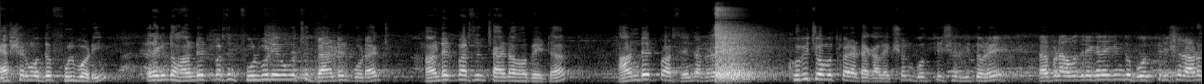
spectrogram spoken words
অ্যাশের মধ্যে ফুল বডি এটা কিন্তু হান্ড্রেড পার্সেন্ট ফুল বডি এবং হচ্ছে ব্র্যান্ডের প্রোডাক্ট হান্ড্রেড পার্সেন্ট চায়না হবে এটা। হান্ড্রেড পার্সেন্ট আপনারা খুবই চমৎকার একটা কালেকশন বত্রিশের ভিতরে। তারপরে আমাদের এখানে কিন্তু বত্রিশের আরও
